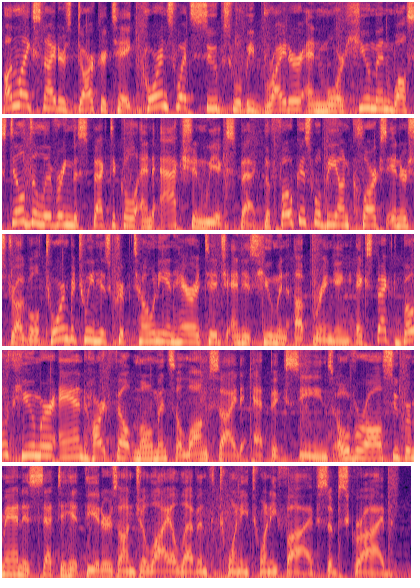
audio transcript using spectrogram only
Unlike Snyder's darker take, Corenswet Supes will be brighter and more human while still delivering the spectacle and action we expect. The focus will be on Clark's inner struggle, torn between his Kryptonian heritage and his human upbringing. Expect both humor and heartfelt moments alongside epic scenes. Overall, Superman is set to hit theaters on July 11th, 2025. Subscribe.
